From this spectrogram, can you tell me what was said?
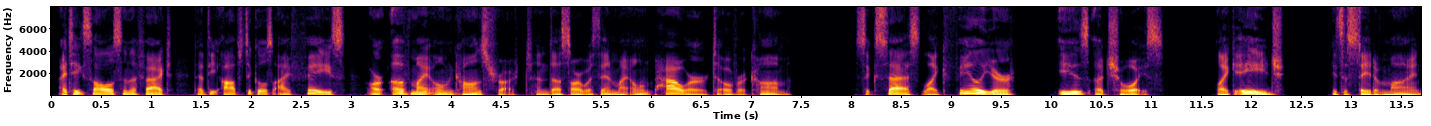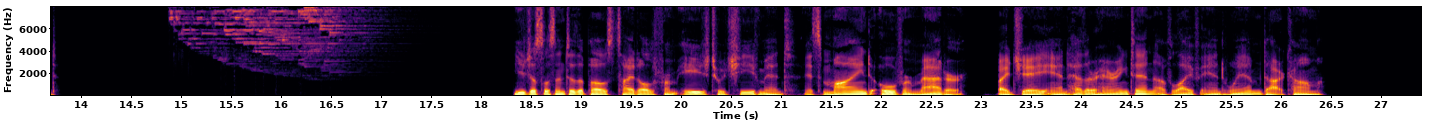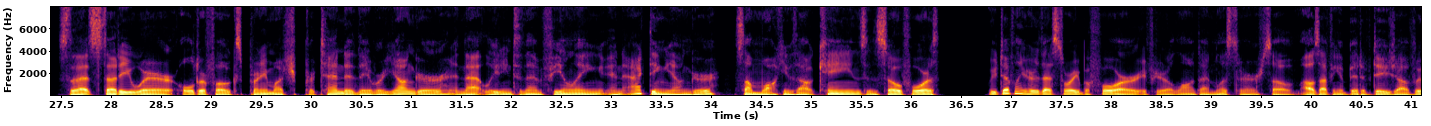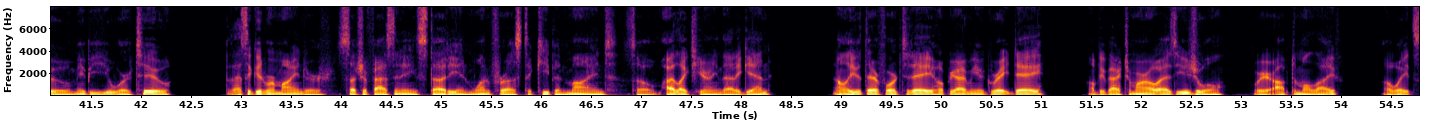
I take solace in the fact that the obstacles I face are of my own construct and thus are within my own power to overcome. Success, like failure, is a choice. Like age, it's a state of mind. You just listened to the post titled From Age to Achievement It's Mind Over Matter by Jay and Heather Harrington of lifeandwhim.com. So, that study where older folks pretty much pretended they were younger, and that leading to them feeling and acting younger, some walking without canes and so forth. We've definitely heard that story before if you're a longtime listener. So, I was having a bit of deja vu. Maybe you were too. But that's a good reminder. Such a fascinating study and one for us to keep in mind. So I liked hearing that again. And I'll leave it there for today. Hope you're having a great day. I'll be back tomorrow as usual, where your optimal life awaits.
